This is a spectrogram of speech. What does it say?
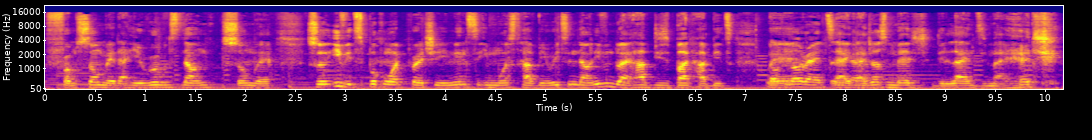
from somewhere that he wrote down somewhere so if it's spoken word poetry it means it must have been written down even though i have these bad habits where not writing like i just merge the lines in my head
